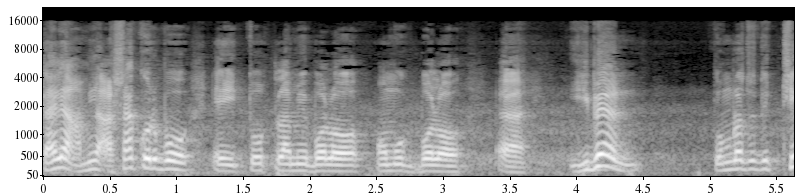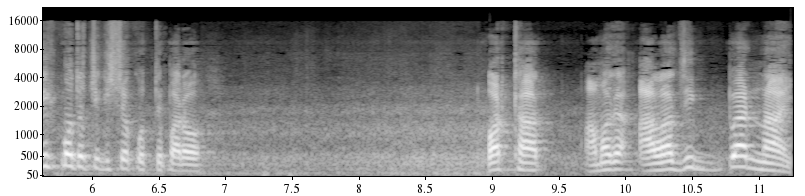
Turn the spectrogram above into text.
তাহলে আমি আশা করব এই তোতলামি বলো, অমুক বলো ইভেন তোমরা যদি ঠিক মতো চিকিৎসা করতে পারো অর্থাৎ আমাদের আলাজিব্বা নাই,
